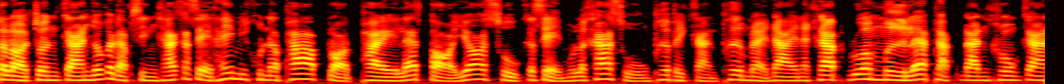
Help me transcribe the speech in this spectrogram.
ตลอดจนการยกระดับสินค้าเกษตรให้มีคุณภาพปลอดภัย และต่อยอดสู่เกษตรมูลค่าสูง เพื่อเป็นการเพิ่มรายได้นะครับ ร่วมมือและผลักดันโครงการ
